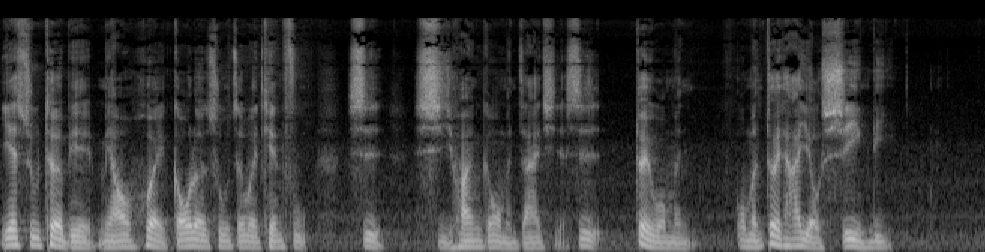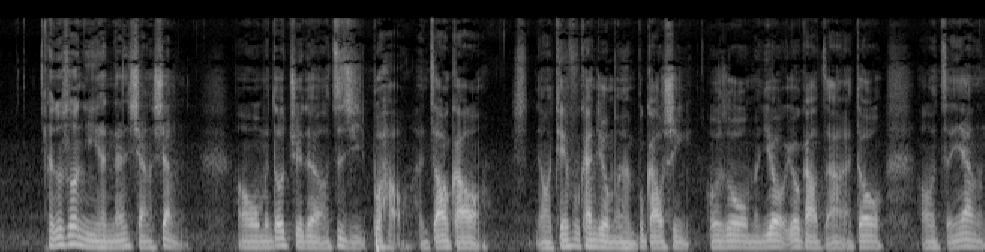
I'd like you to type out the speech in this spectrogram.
耶稣特别描绘、勾勒出这位天父是喜欢跟我们在一起的，是对我们，我们对他有吸引力。很多时候你很难想象哦，我们都觉得自己不好，很糟糕。然后天父看见我们很不高兴，或者说我们又又搞砸了，都哦怎样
